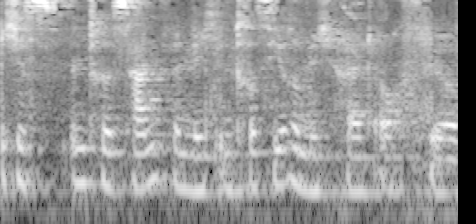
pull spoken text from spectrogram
ich es interessant finde. Ich interessiere mich halt auch für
